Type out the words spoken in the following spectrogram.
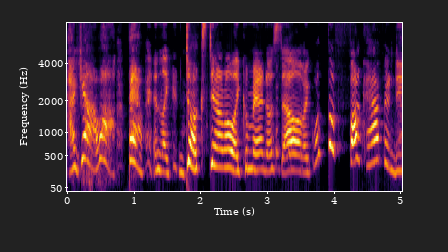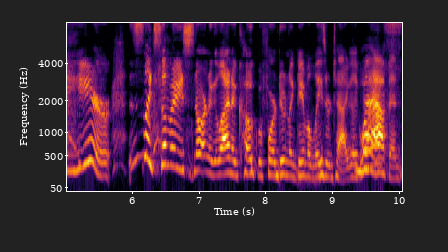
hiya wah bam and like ducks down all like commando style. I'm like, what the fuck happened to here? This is like somebody snorting a line of coke before doing a game of laser tag. Like what That's- happened?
